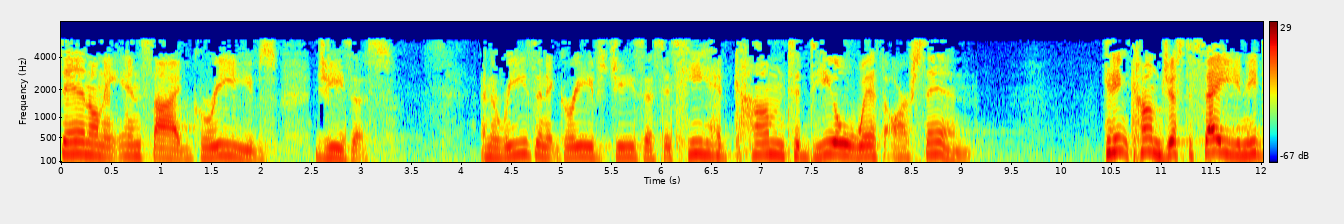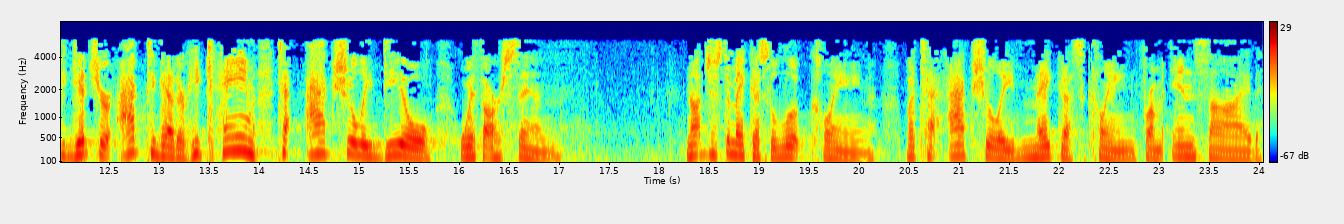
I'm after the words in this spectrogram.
sin on the inside grieves Jesus. And the reason it grieves Jesus is he had come to deal with our sin. He didn't come just to say you need to get your act together. He came to actually deal with our sin. Not just to make us look clean, but to actually make us clean from inside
